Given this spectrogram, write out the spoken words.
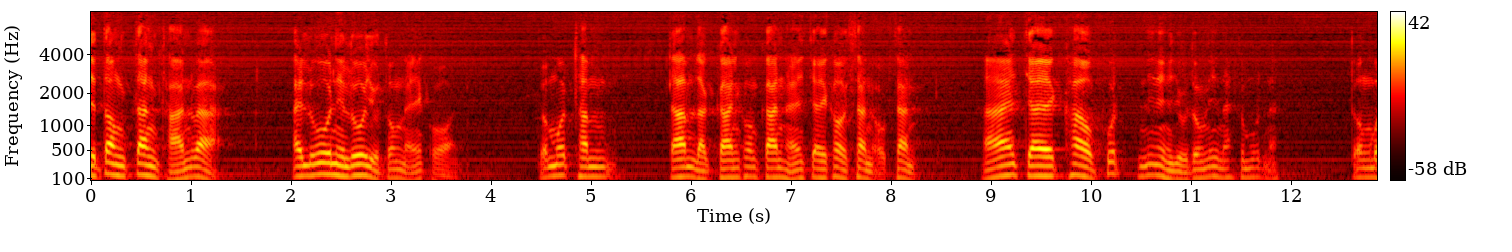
จะต้องตั้งฐานว่า ไอ้รู้นี่รู้อยู่ตรงไหนก่อน สมมติทำตามหลักการของการหายใจเข้าสั้นออกสั้น หายใจเข้าพุทธนี่อยู่ตรงนี้นะสมมตินะ ตรงบ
